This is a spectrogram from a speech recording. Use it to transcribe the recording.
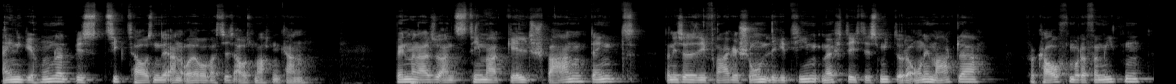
einige hundert bis zigtausende an Euro, was das ausmachen kann. Wenn man also ans Thema Geld sparen denkt, dann ist also die Frage schon legitim, möchte ich das mit oder ohne Makler verkaufen oder vermieten?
